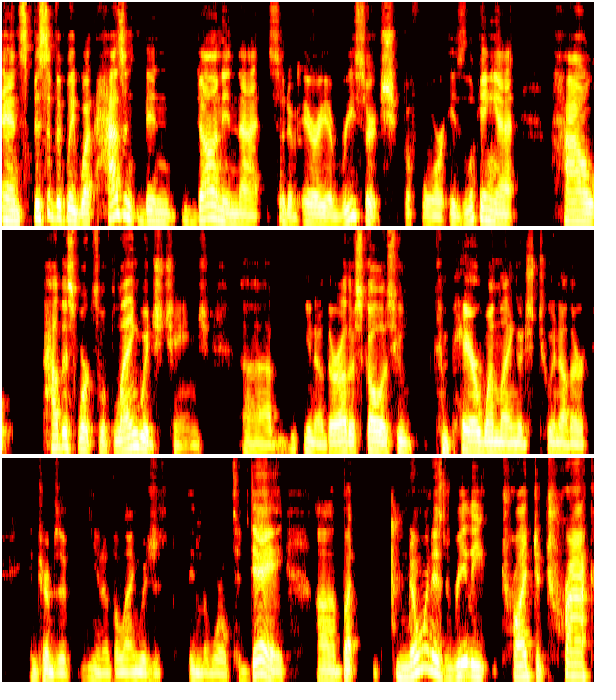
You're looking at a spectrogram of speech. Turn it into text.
And specifically what hasn't been done in that sort of area of research before is looking at how how this works with language change. Uh, you know, there are other scholars who compare one language to another in terms of, you know, the languages in the world today, uh, but no one has really tried to track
